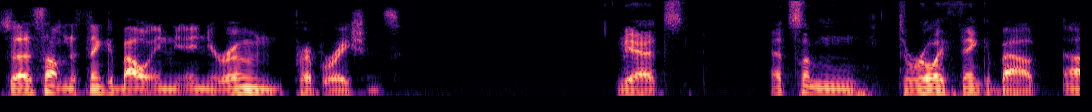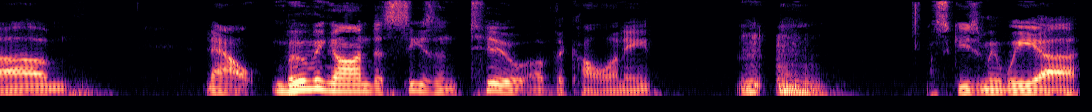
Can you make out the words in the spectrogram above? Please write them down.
so that's something to think about in in your own preparations. Yeah, it's that's something to really think about. Um, now, moving on to season two of the colony. excuse me, we uh,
